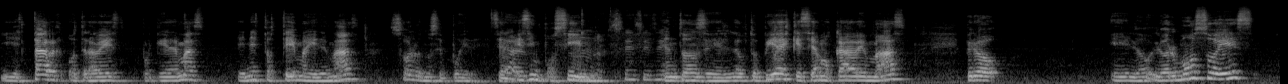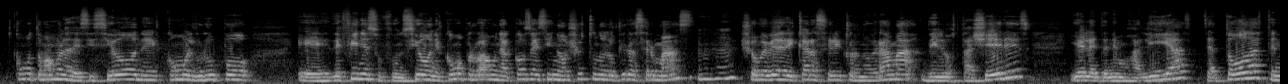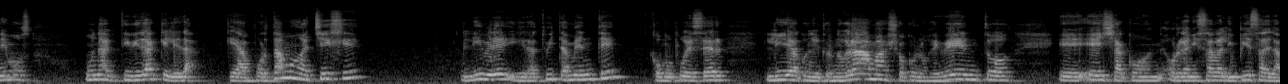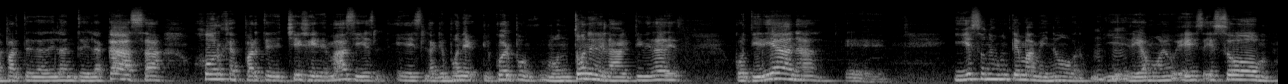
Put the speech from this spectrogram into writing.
y estar otra vez, porque además en estos temas y demás, solo no se puede, o sea, es imposible. Entonces, la utopía es que seamos cada vez más, pero eh, lo, hermoso es cómo tomamos las decisiones, cómo el grupo eh, define sus funciones, cómo probamos una cosa y decir, no, yo esto no lo quiero hacer más, yo me voy a dedicar a hacer el cronograma de los talleres y ahí le tenemos a Lías, o sea, todas tenemos una actividad que le da, que aportamos a Cheje libre y gratuitamente, como puede ser Lía con el cronograma, yo con los eventos, eh, ella con organizar la limpieza de la parte de adelante de la casa, Jorge es parte de Cheje y demás, y es, la que pone el cuerpo en montones de las actividades cotidianas. Eh, y eso no es un tema menor. y, digamos, es, eso,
